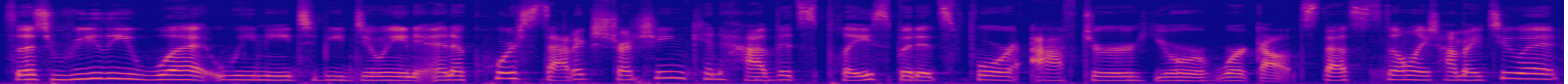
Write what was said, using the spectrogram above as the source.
So that's really what we need to be doing. And of course static stretching can have its place but it's for after your workouts. That's the only time i do it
